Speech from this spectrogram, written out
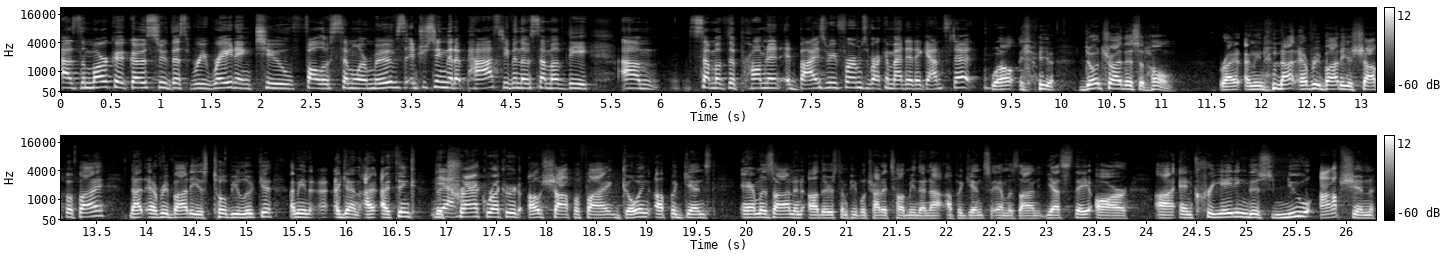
as the market goes through this re-rating to follow similar moves. Interesting that it passed, even though some of the um, some of the prominent advisory firms recommended against it. Well, don't try this at home right? I mean, not everybody is Shopify. Not everybody is Toby Lutke. I mean, again, I, I think the yeah. track record of Shopify going up against Amazon and others, some people try to tell me they're not up against Amazon. Yes, they are. Uh, and creating this new option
